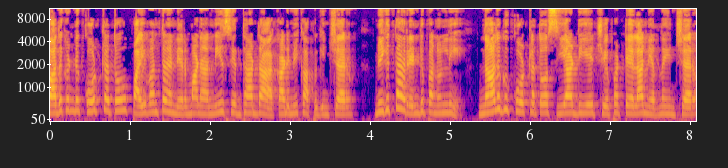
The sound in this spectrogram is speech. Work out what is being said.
పదకొండు కోట్లతో పైవంతన నిర్మాణాన్ని సిద్ధార్థ అకాడమీకి అప్పగించారు. మిగతా రెండు పనుల్ని నాలుగు కోట్లతో సిఆర్డీఏ చేపట్టేలా నిర్ణయించారు.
